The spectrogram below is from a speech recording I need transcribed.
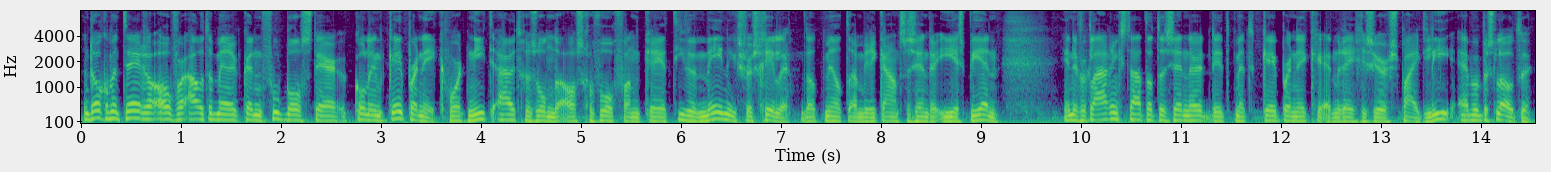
Een documentaire over oud-American voetbalster Colin Kaepernick... wordt niet uitgezonden als gevolg van creatieve meningsverschillen. Dat meldt de Amerikaanse zender ESPN. In de verklaring staat dat de zender dit met Kaepernick en regisseur Spike Lee hebben besloten.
